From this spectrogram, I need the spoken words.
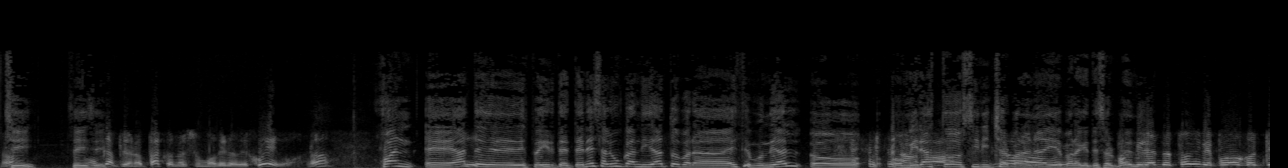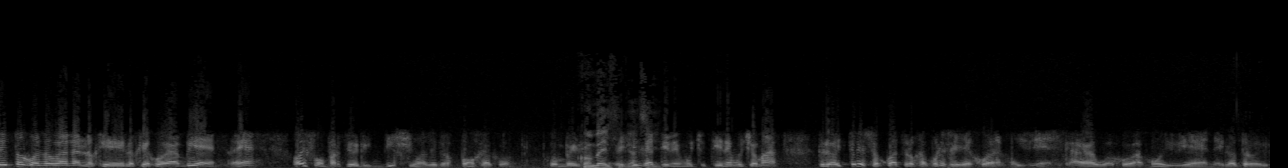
¿no? Sí, sí, un sí. campeón opaco no es un modelo de juego, ¿no? Juan, eh, antes de despedirte, ¿tenés algún candidato para este Mundial o, o mirás No, todo sin hinchar no, para nadie voy- para que te Voy sorprenda? mirando todo y me pongo contento cuando ganan los que los que juegan bien, ¿eh? Hoy fue un partido lindísimo de los Ponja con con Bélgica. Con Bélgica, sí. tiene mucho tiene mucho más, pero hay tres o cuatro japoneses que juegan muy bien. Kagawa juega muy bien, el otro el,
